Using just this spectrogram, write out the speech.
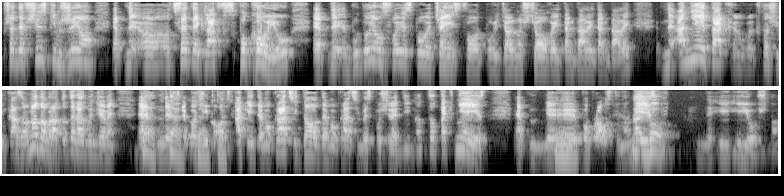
przede wszystkim żyją e, od setek lat w spokoju, e, budują swoje społeczeństwo odpowiedzialnościowe i tak dalej, i tak dalej, a nie tak ktoś im kazał, no dobra, to teraz będziemy, e, Tak, tak, przechodzimy tak, od takiej demokracji do demokracji bezpośredniej. No to tak nie jest e, e, Mm. po prostu. No nie Albo jest i, i już. No.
